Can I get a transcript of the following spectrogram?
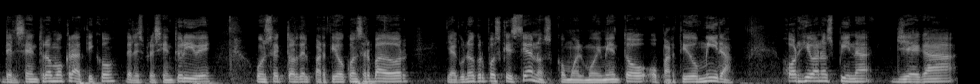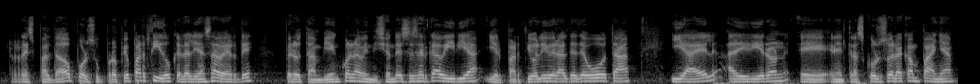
del Centro Democrático, del expresidente Uribe, un sector del Partido Conservador y algunos grupos cristianos, como el movimiento o partido Mira. Jorge Iván Ospina llega respaldado por su propio partido, que es la Alianza Verde, pero también con la bendición de César Gaviria y el Partido Liberal desde Bogotá, y a él adhirieron eh, en el transcurso de la campaña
